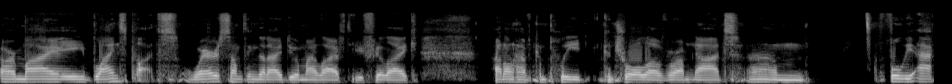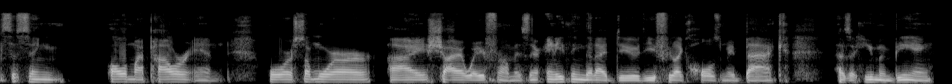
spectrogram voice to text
are my blind spots? Where is something that I do in my life that you feel like I don't have complete control of, or I'm not um, fully accessing all of my power in or somewhere I shy away from? Is there anything that I do do you feel like holds me back as a human being?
